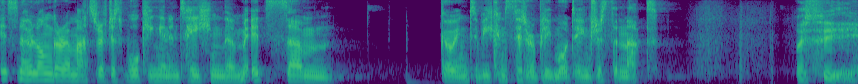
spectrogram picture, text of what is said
It's no longer a matter of just walking in and taking them. It's, um, going to be considerably more dangerous than that. I see.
